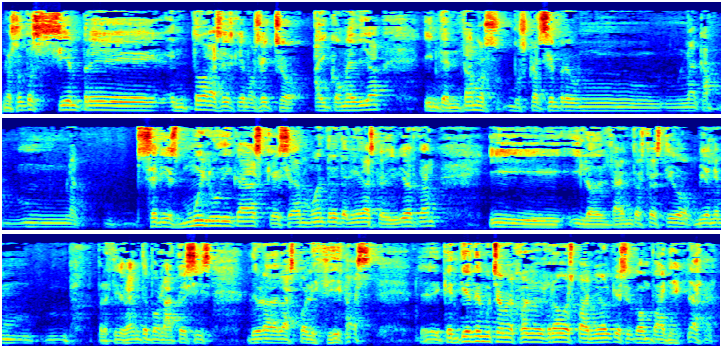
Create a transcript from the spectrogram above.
nosotros siempre, en todas las series que hemos hecho, hay comedia, intentamos buscar siempre una, una series muy lúdicas, que sean muy entretenidas, que diviertan y, lo del talento festivo viene precisamente por la tesis de una de las policías eh, que entiende mucho mejor el robo español que su compañera,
